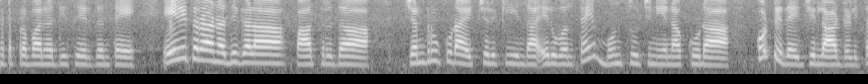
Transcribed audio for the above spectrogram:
ಘಟಪ್ರಭಾ ನದಿ ಸೇರಿದಂತೆ ಇನ್ನಿತರ ನದಿಗಳ ಪಾತ್ರದ ಜನರು ಕೂಡ ಎಚ್ಚರಿಕೆಯಿಂದ ಇರುವಂತೆ ಮುನ್ಸೂಚನೆಯನ್ನು ಕೂಡ ಕೊಟ್ಟಿದೆ ಜಿಲ್ಲಾಡಳಿತ.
